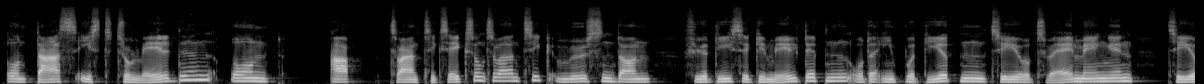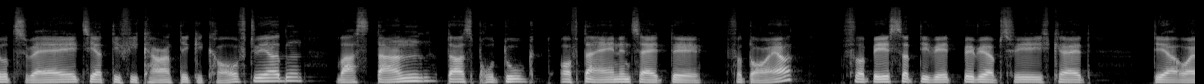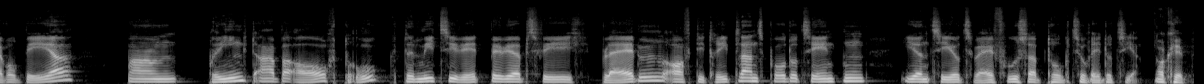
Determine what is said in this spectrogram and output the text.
Und das ist zu melden. Und ab 2026 müssen dann für diese gemeldeten oder importierten CO2-Mengen CO2-Zertifikate gekauft werden, was dann das Produkt auf der einen Seite verteuert, verbessert die Wettbewerbsfähigkeit der Europäer, ähm, bringt aber auch Druck, damit sie wettbewerbsfähig bleiben, auf die Drittlandsproduzenten ihren CO2-Fußabdruck zu reduzieren. Okay.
